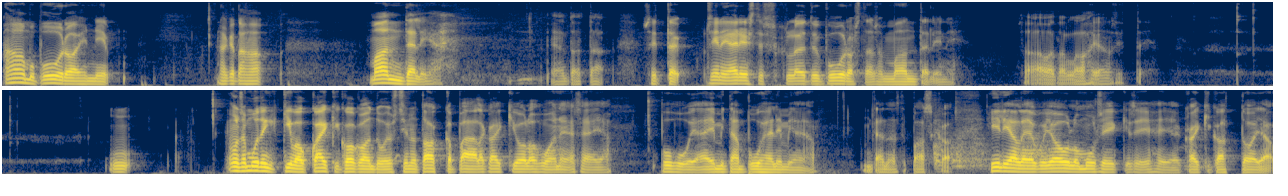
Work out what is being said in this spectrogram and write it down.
Aamupuuroihin, niin hakataan mantelia. Ja tota, sitten siinä järjestys, kun löytyy puurostansa manteli, niin saa avata lahjan sitten. Mm. On se muutenkin kiva, kun kaikki kokoontuu, just siinä on takka päällä, kaikki olohuoneeseen ja puhuu ja ei mitään puhelimia ja mitään tällaista paskaa. Hiljalle joku joulumusiikki siihen ja kaikki kattoo ja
